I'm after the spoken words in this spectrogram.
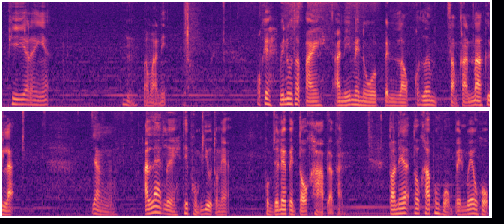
XP อะไรเงี้ยประมาณนี้ โอเค เมนูถัดไป อันนี้เมนูเป็นเราก็เริ่มสำคัญมากขึ้นละ อย่างอันแรกเลยที่ผมอยู่ตรงเนี้ย ผมจะเรียกเป็นโต๊ะคาบแล้วกัน ตอนเนี้ยโต๊ะคาบของผมเป็นเวลหก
